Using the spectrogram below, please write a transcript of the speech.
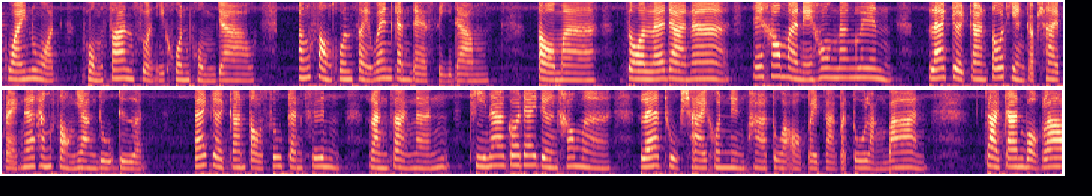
กไว้หนวด ผมสั้นส่วนอีกคนผมยาว ทั้งสองคนใส่แว่นกันแดดสีดำต่อมา จอห์นและดาน่าได้เข้ามาในห้องนั่งเล่น และเกิดการโต้เถียงกับชายแปลกหน้าทั้งสองอย่างดุเดือดและเกิดการต่อสู้กันขึ้น หลังจากนั้น ทีน่าก็ได้เดินเข้ามา และถูกชายคนหนึ่งพาตัวออกไปจากประตูหลังบ้าน จากการบอกเล่า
